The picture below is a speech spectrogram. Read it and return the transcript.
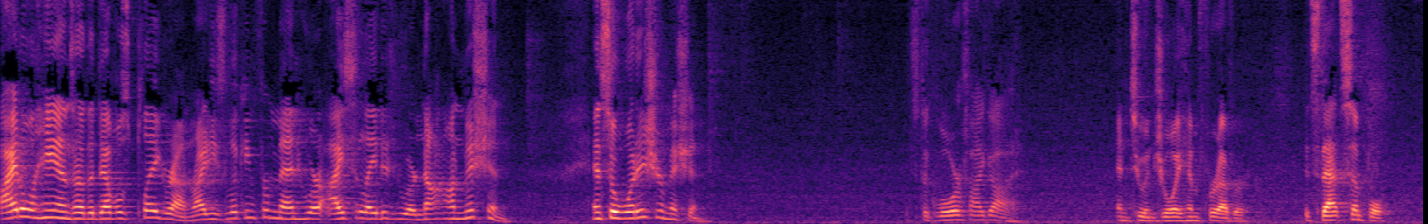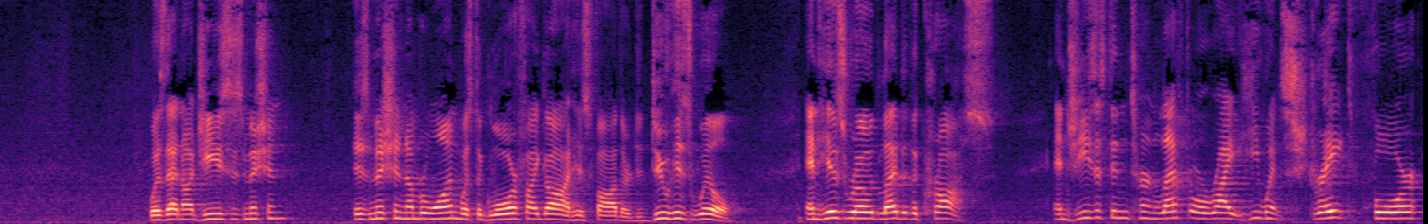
Idle hands are the devil's playground, right? He's looking for men who are isolated, who are not on mission. And so, what is your mission? It's to glorify God and to enjoy Him forever. It's that simple. Was that not Jesus' mission? His mission, number one, was to glorify God, his Father, to do his will. And his road led to the cross. And Jesus didn't turn left or right, he went straight for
